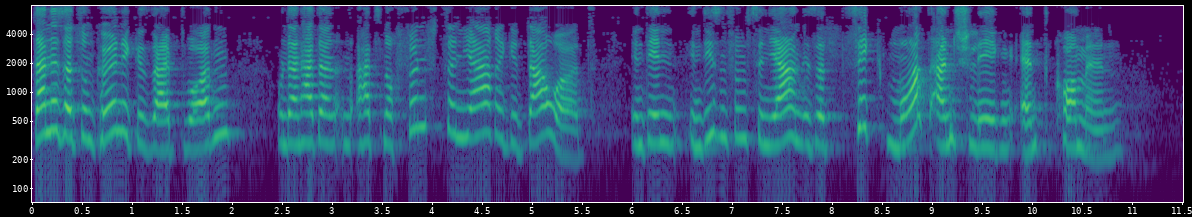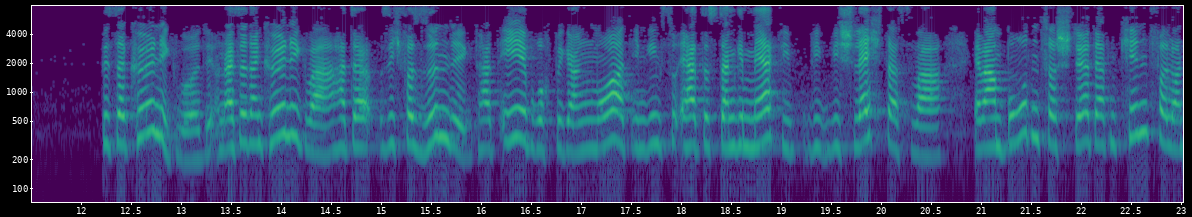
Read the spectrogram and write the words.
Dann ist er zum König gesalbt worden und dann hat es noch 15 Jahre gedauert, in, den, in diesen 15 Jahren ist er zig Mordanschlägen entkommen, bis er König wurde. Und als er dann König war, hat er sich versündigt, hat Ehebruch begangen, Mord. Ihm ging's so, er hat das dann gemerkt, wie, wie, wie schlecht das war. Er war am Boden zerstört, er hat ein Kind verloren.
